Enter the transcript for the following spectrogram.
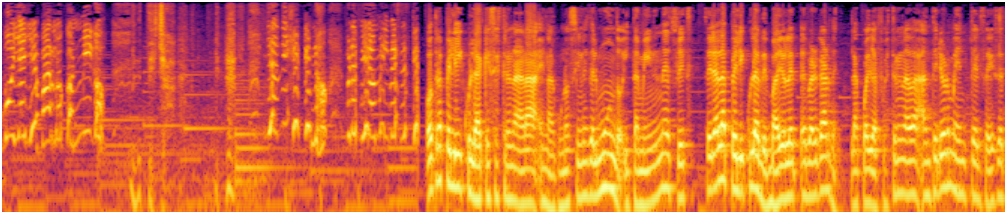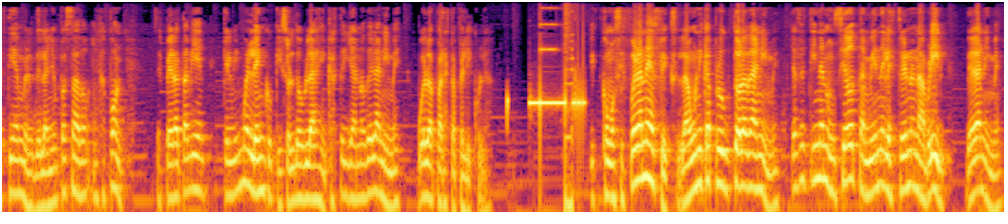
¡Voy a llevarlo conmigo! Vete ya. Ya dije que no. Prefiero mil veces que... Otra película que se estrenará en algunos cines del mundo y también en Netflix será la película de Violet Evergarden, la cual ya fue estrenada anteriormente el 6 de septiembre del año pasado en Japón se espera también que el mismo elenco que hizo el doblaje en castellano del anime vuelva para esta película. Y como si fuera Netflix la única productora de anime, ya se tiene anunciado también el estreno en abril del anime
